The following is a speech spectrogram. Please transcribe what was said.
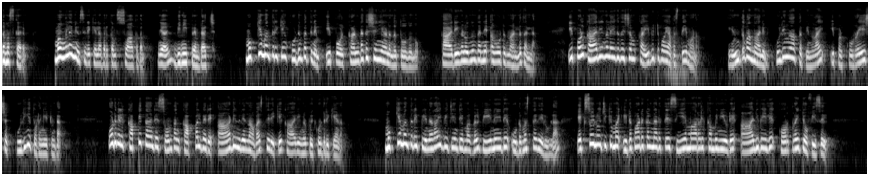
നമസ്കാരം. മംഗള ന്യൂസിലേക്ക് എല്ലാവർക്കും സ്വാഗതം. ഞാൻ ബിനി പ്രേംരാജ്. മുഖ്യമന്ത്രിക്കും കുടുംബത്തിനും ഇപ്പോൾ കണ്ടകശനിയാണെന്ന് തോന്നുന്നു. കാര്യങ്ങളൊന്നും തന്നെ അങ്ങോട്ട് നല്ലതല്ല. ഇപ്പോൾ കാര്യങ്ങൾ ഏകദേശം കൈവിട്ടുപോയ അവസ്ഥയുമാണ്. എന്തു വന്നാലും കുലുങ്ങാത്ത പിണറായി ഇപ്പോൾ കുറേശ്ശെ കുലുങ്ങി തുടങ്ങിയിട്ടുണ്ട്. ഒടുവിൽ കപ്പിത്താന്റെ സ്വന്തം കപ്പൽ വരെ ആടി ഉരുന്ന അവസ്ഥയിലേക്ക് കാര്യങ്ങൾ പോയിക്കൊണ്ടിരിക്കുകയാണ്. മുഖ്യമന്ത്രി പിണറായി വിജയന്റെ മകൾ വീണയുടെ ഉടമസ്ഥതയിലുള്ള എക്സോലോജിക്കുമായി ഇടപാടുകൾ നടത്തിയ സി എം ആർ എൽ കമ്പനിയുടെ ആലുവയിലെ കോർപ്പറേറ്റ് ഓഫീസിൽ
